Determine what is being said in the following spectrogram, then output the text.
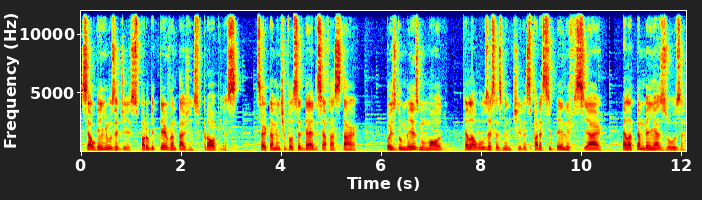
se alguém usa disso para obter vantagens próprias, certamente você deve se afastar, pois do mesmo modo que ela usa essas mentiras para se beneficiar, ela também as usa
